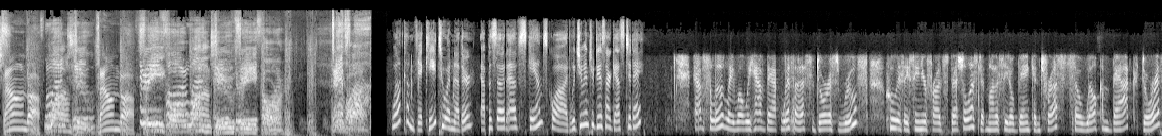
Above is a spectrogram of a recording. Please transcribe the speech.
Sound off. One, two. Sound off. Three, four. One, two, three, four. Scam Squad. Welcome, Vicki, to another episode of Scam Squad. Would you introduce our guest today? Absolutely. Well, we have back with us Doris Roof, who is a senior fraud specialist at Montecito Bank and Trust. So, welcome back, Doris.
